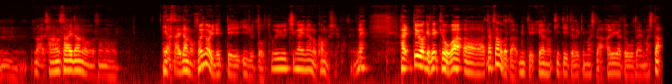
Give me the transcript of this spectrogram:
うん、まあ、山菜だの、その、野菜だの、そういうのを入れていると、そういう違いなのかもしれませんね。はい。というわけで今日は、あたくさんの方見て、あの、聞いていただきました。ありがとうございました。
